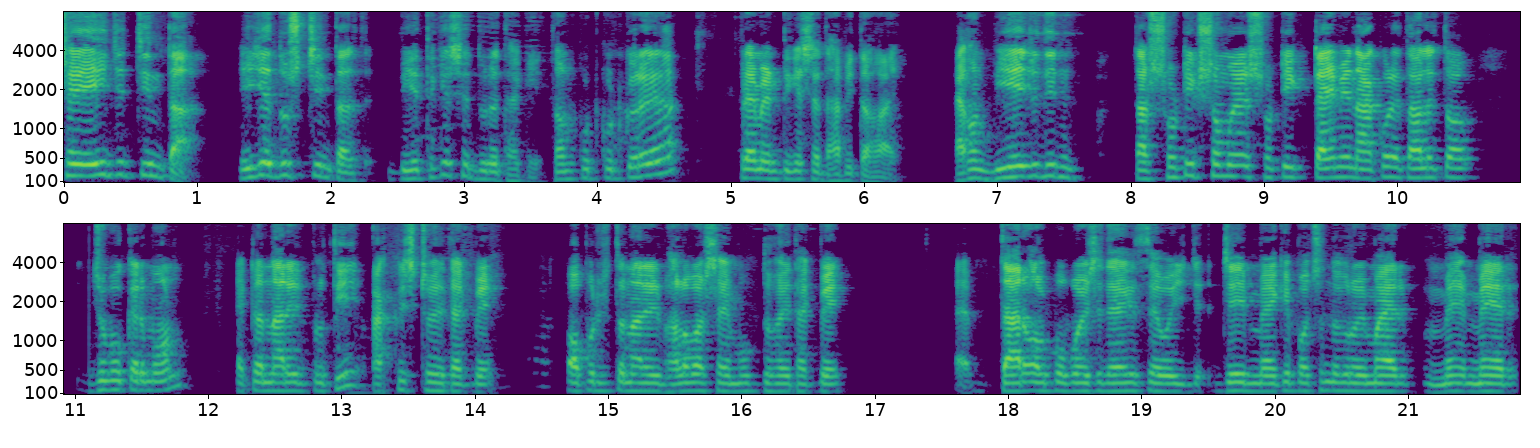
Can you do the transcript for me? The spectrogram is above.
সে এই যে চিন্তা এই যে দুশ্চিন্তা, বিয়ে থেকে সে দূরে থাকে। তখন কুটকুট করে প্রেমের দিকে সে ধাবিত হয়। এখন বিয়ে যদি তার সঠিক সময়ে, সঠিক টাইমে না করে, তাহলে তো যুবকের মন একটা নারীর প্রতি আকৃষ্ট হয়ে থাকবে। অপরিচিত নারীর ভালোবাসায় মুগ্ধ হয়ে থাকবে। তার অল্প বয়সে দেখা গেছে, ওই যে- মেয়েকে পছন্দ করে, ওই মায়ের মেয়ে- মেয়ের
